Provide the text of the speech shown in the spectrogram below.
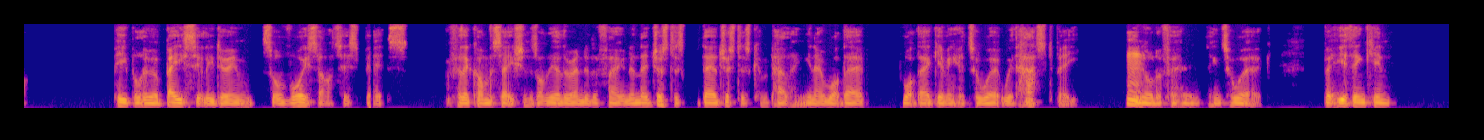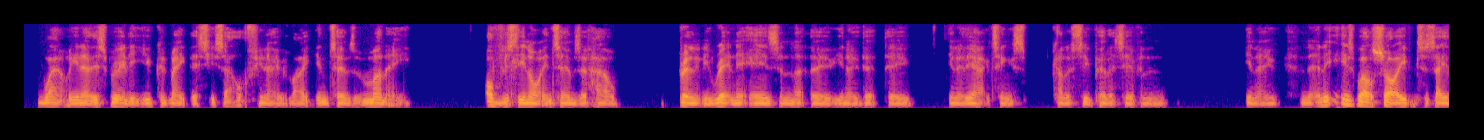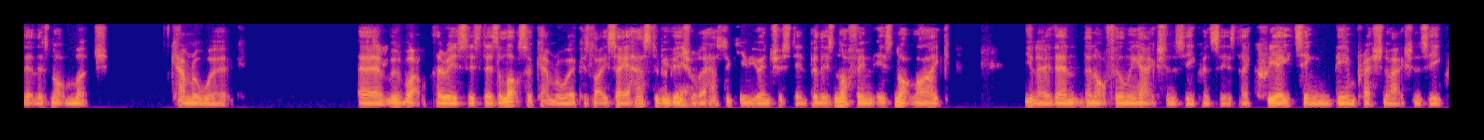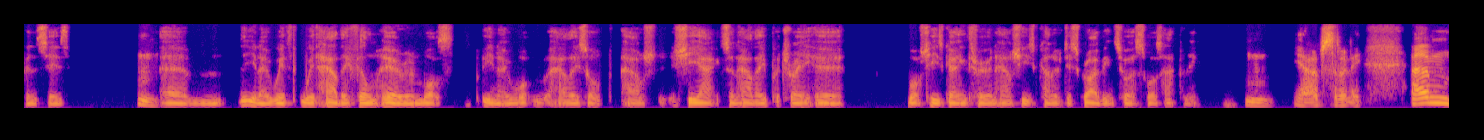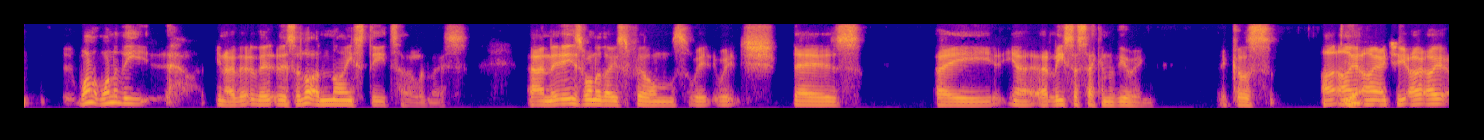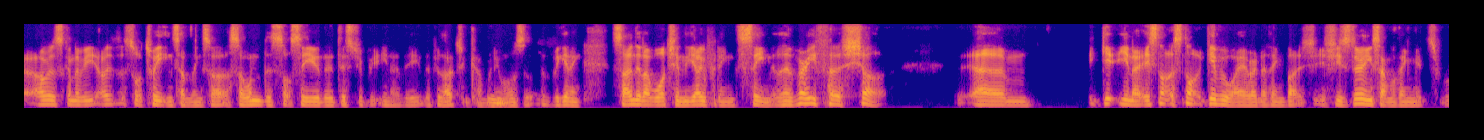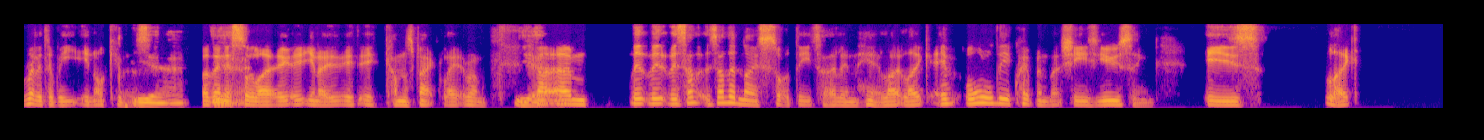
people who are basically doing sort of voice artist bits for the conversations on the other end of the phone, and they're just as they're just as compelling. You know what they're what they're giving her to work with has to be mm. in order for her thing to work. But you're thinking, wow, you know, this really you could make this yourself. You know, like in terms of money, obviously not in terms of how brilliantly written it is, and that the you know that the you know the acting's kind of superlative and you know and, and it is well shot even to say that there's not much camera work uh, well, there is. There's, there's lots of camera work because, like you say, it has to be visual. Yeah. It has to keep you interested. But there's nothing. It's not like, you know, they're they're not filming action sequences. They're creating the impression of action sequences. Hmm. Um, you know, with with how they film her and what's you know what how they sort of how she acts and how they portray her, what she's going through and how she's kind of describing to us what's happening. Hmm. Yeah, absolutely. Um, one one of the, you know, there, there's a lot of nice detail in this and it is one of those films which, which there's a you know at least a second viewing because I, yeah. I, I, actually I, I was going to be sort of tweeting something, so so I wanted to sort of see who the distribute, you know, the, the production company mm. was at the beginning. So I ended up watching the opening scene, the very first shot. Um, you know, it's not it's not a giveaway or anything, but she's doing something. It's relatively innocuous. Yeah. But then yeah. it's sort of like it, you know, it, it comes back later on. Yeah. But, um, there's other, there's other nice sort of detail in here, like like if, all the equipment that she's using is like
